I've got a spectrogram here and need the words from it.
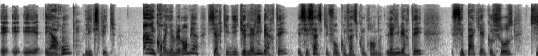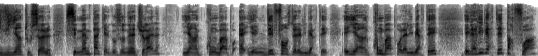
Et, et, et, Aron, explique incroyablement bien. C'est-à-dire qu'il dit que la liberté, et c'est ça ce qu'il faut qu'on fasse comprendre, la liberté, c'est pas quelque chose qui vient tout seul. C'est même pas quelque chose de naturel. Il y a un combat, il y a une défense de la liberté, et il y a un combat pour la liberté. Et la liberté, parfois,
